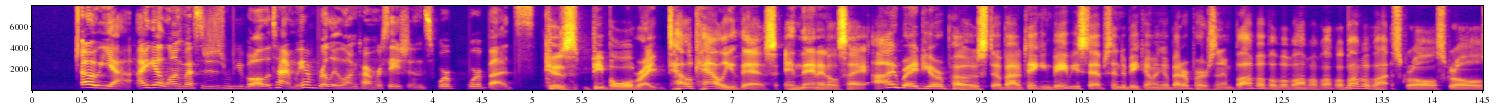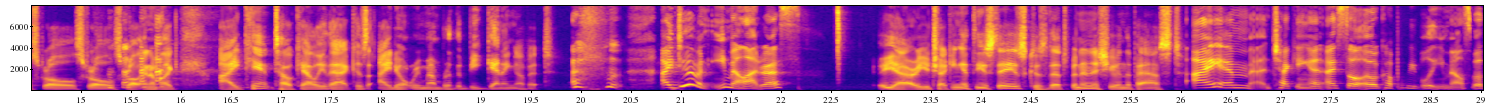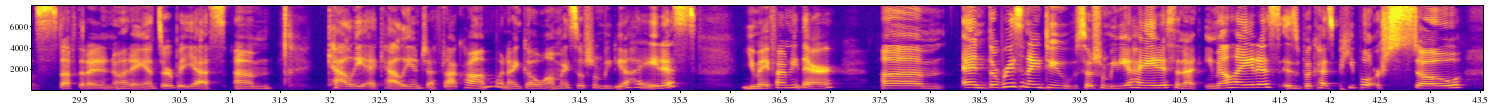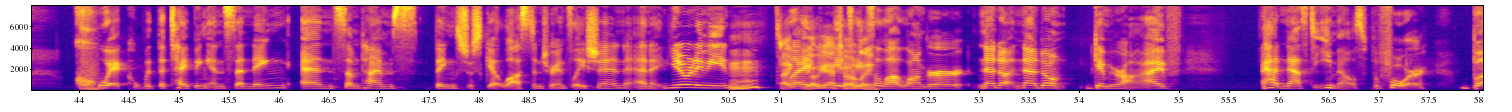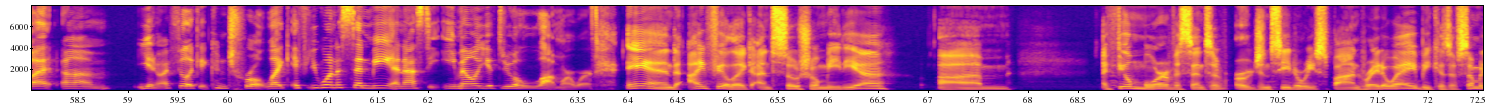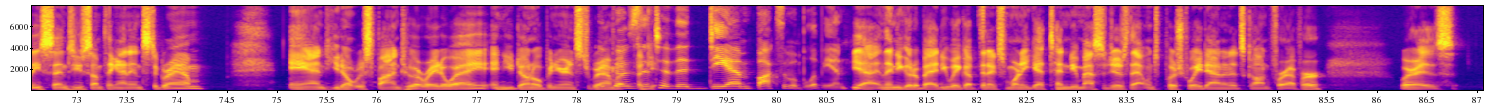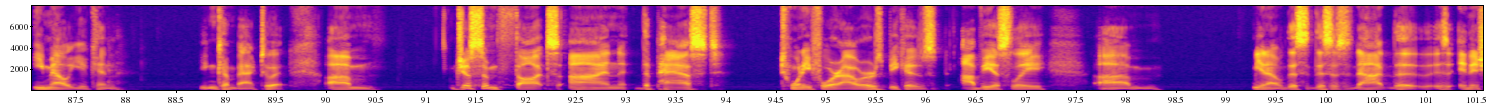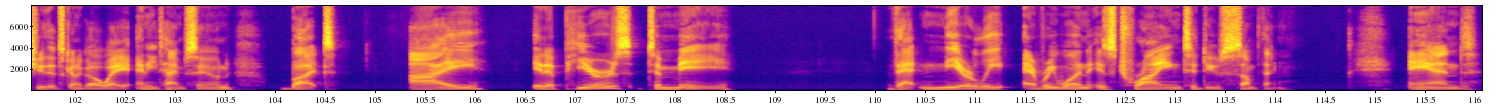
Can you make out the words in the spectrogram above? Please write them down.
Oh yeah, I get long messages from people all the time. We have really long conversations. We're we're buds. Because people will write, tell Callie this, and then it'll say, I read your post about taking baby steps into becoming a better person and blah, blah, blah, blah, blah, blah, blah, blah, blah, blah, blah. Scroll, scroll, scroll, scroll, scroll. and I'm like, I can't tell Callie that because I don't remember the beginning of it. I do have an email address. Yeah, are you checking it these days? Because that's been an issue in the past. I am checking it. I still owe a couple people emails about stuff that I didn't know how to answer. But yes, um, Callie at CallieandJeff.com. When I go on my social media hiatus, you may find me there. Um, and the reason I do social media hiatus and not email hiatus is because people are so quick with the typing and sending, and sometimes things just get lost in translation. And it, you know what I mean? Mm-hmm. like oh yeah, it totally. takes a lot longer. Now, don't now don't get me wrong. I've had nasty emails before, but um, you know, I feel like it control. Like if you want to send me a nasty email, you have to do a lot more work. And I feel like on social media, um, I feel more of a sense of urgency to respond right away because if somebody sends you something on Instagram and you don't respond to it right away and you don't open your Instagram, it goes aga- into the DM box of oblivion. yeah, and then you go to bed, you wake up the next morning, you get 10 new messages, that one's pushed way down and it's gone forever. Whereas email, you can you can come back to it. Um, just some thoughts on the past 24 hours because obviously um, you know this this is not the is an issue that's going to go away anytime soon but i it appears to me that nearly everyone is trying to do something. And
